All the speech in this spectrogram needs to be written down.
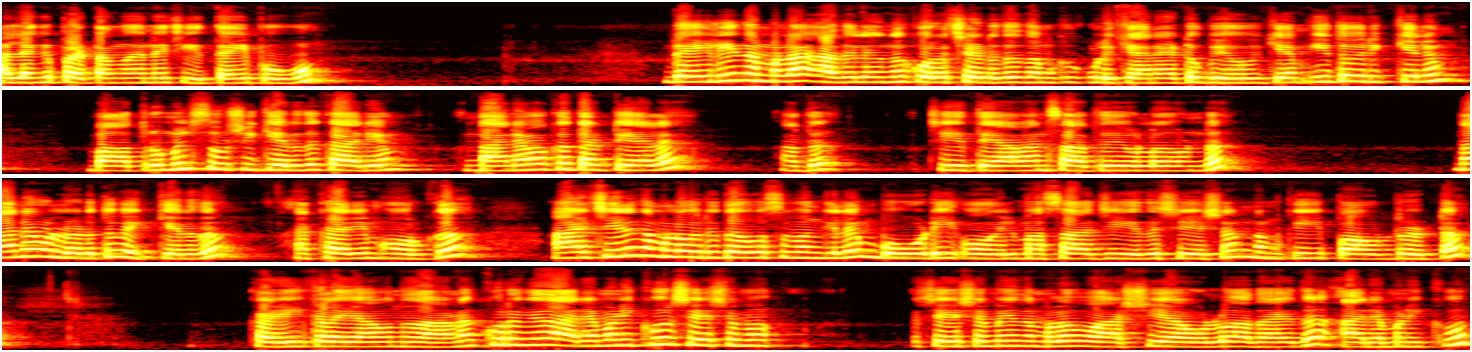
അല്ലെങ്കിൽ പെട്ടെന്ന് തന്നെ ചീത്തയായി പോകും ഡെയിലി നമ്മൾ അതിൽ നിന്ന് കുറച്ചെടുത്ത് നമുക്ക് കുളിക്കാനായിട്ട് ഉപയോഗിക്കാം. ഇതൊരിക്കലും ബാത്റൂമിൽ സൂക്ഷിക്കരുത്. കാര്യം നനവൊക്കെ തട്ടിയാൽ അത് ചീത്തയാവാൻ സാധ്യതയുള്ളതുകൊണ്ട് നനവുള്ളിടത്ത് വെക്കരുത്. അക്കാര്യം ഓർക്ക് ആഴ്ചയിൽ നമ്മൾ ഒരു ദിവസമെങ്കിലും ബോഡി ഓയിൽ മസാജ് ചെയ്ത ശേഷം നമുക്ക് ഈ പൗഡർ ഇട്ട് കഴുകിക്കളയാവുന്നതാണ്. കുറഞ്ഞത് അരമണിക്കൂർ ശേഷം ശേഷമേ നമ്മൾ വാഷ് ചെയ്യാവുള്ളൂ. അതായത് അരമണിക്കൂർ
